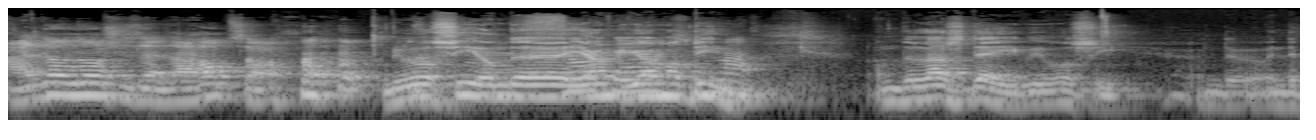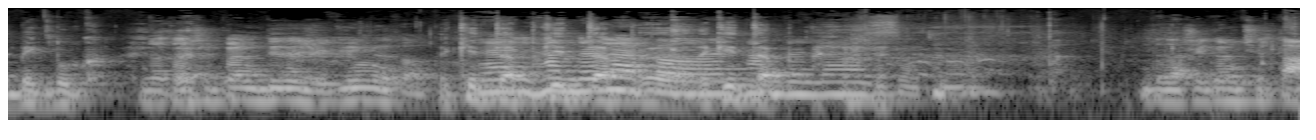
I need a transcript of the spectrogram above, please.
I don't know, she said. I hope so. We will see on the Yom, Yom. On the last day, we will see. In the, in the big book. Do ta shikojmë ditën e gjykimit thotë. The kitab, Elhamdulillah, kitab, kitab. elhamdulillah, zot. Do ta shikojmë qita.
